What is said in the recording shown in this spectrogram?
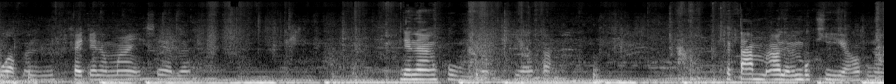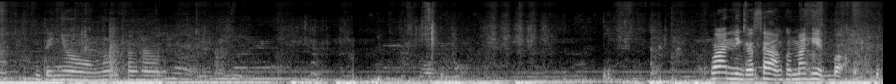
บวบมันใส่แกงหน่อไม้แซ่บแล้วเดี๋ยวนางผุ่มเนาะเคี้ยวตับจะตำเอาเลยมันบกเคี้ยวเนาะมันจะหยองเนาะทางเฮาเนาะว่านนี่ก็สร้างคนมาเห็ดบ่เนี่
